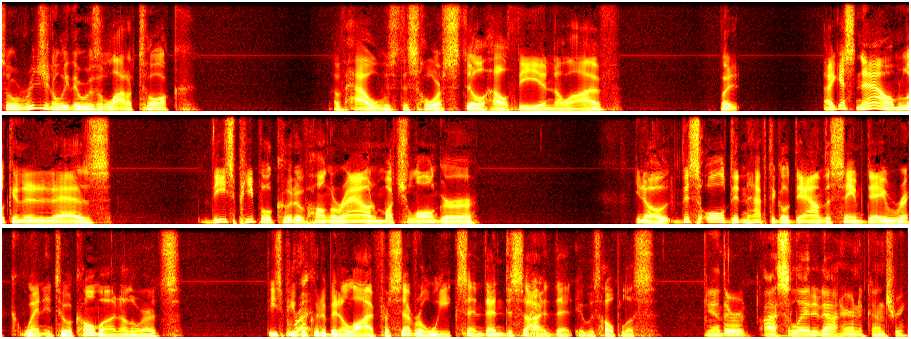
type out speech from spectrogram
So originally there was a lot of talk of how was this horse still healthy and alive. But I guess now I'm looking at it as these people could have hung around much longer. You know, this all didn't have to go down the same day Rick went into a coma, in other words. These people Right. could have been alive for several weeks and then decided Right. that it was hopeless. Yeah, they're isolated out here in the country.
